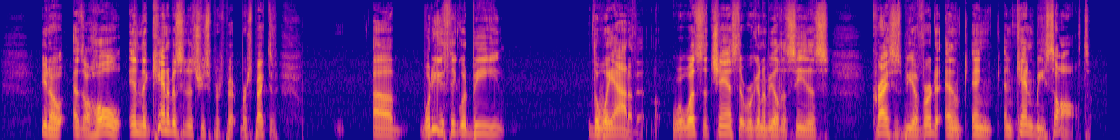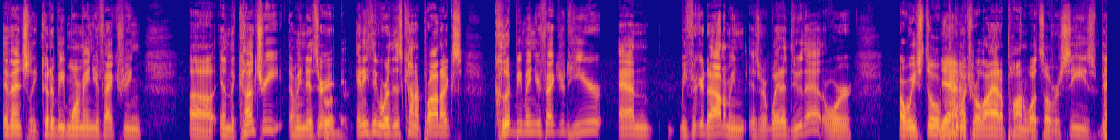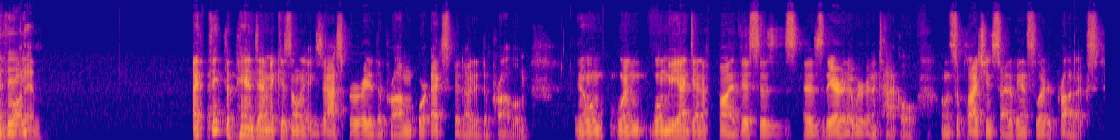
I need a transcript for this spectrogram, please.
you know, as a whole in the cannabis industry's perspe- perspective, uh, what do you think would be the way out of it? What's the chance that we're going to be able to see this crisis be averted and and and can be solved eventually? Could it be more manufacturing? Uh, in the country, I mean, is there sure. anything where this kind of products could be manufactured here and be figured out? I mean, is there a way to do that, or are we still yeah. pretty much reliant upon what's overseas being think, brought in? I think the pandemic has only exacerbated the problem or expedited the problem. You know, when when when we identified this as as the area that we were going to tackle on the supply chain side of ancillary products,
